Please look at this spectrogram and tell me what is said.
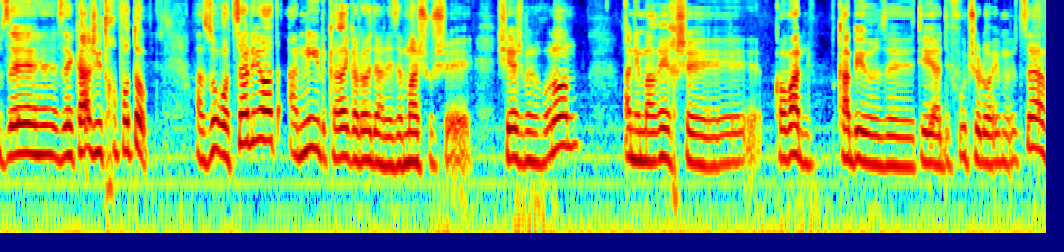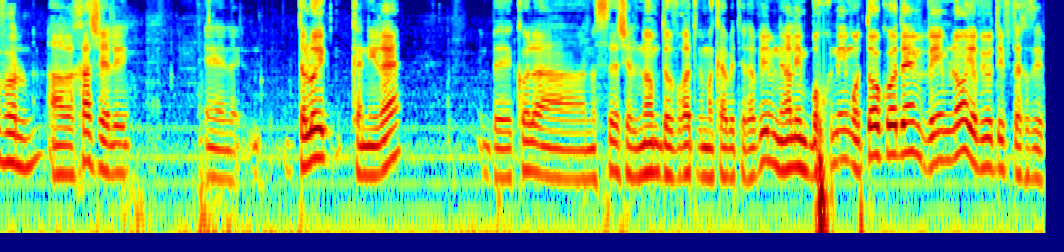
זה, זה קהל שידחוף אותו. אז הוא רוצה להיות, אני כרגע לא יודע על איזה משהו ש, שיש בין חולון. אני מעריך שכמובן, מכבי זה תהיה עדיפות שלו אם הוא יוצא, אבל ההערכה שלי, אה, תלוי כנראה בכל הנושא של נועם דוברת ומכבי תל אביב. נראה לי הם בוחנים אותו קודם, ואם לא, יביאו את יפתח זיו.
